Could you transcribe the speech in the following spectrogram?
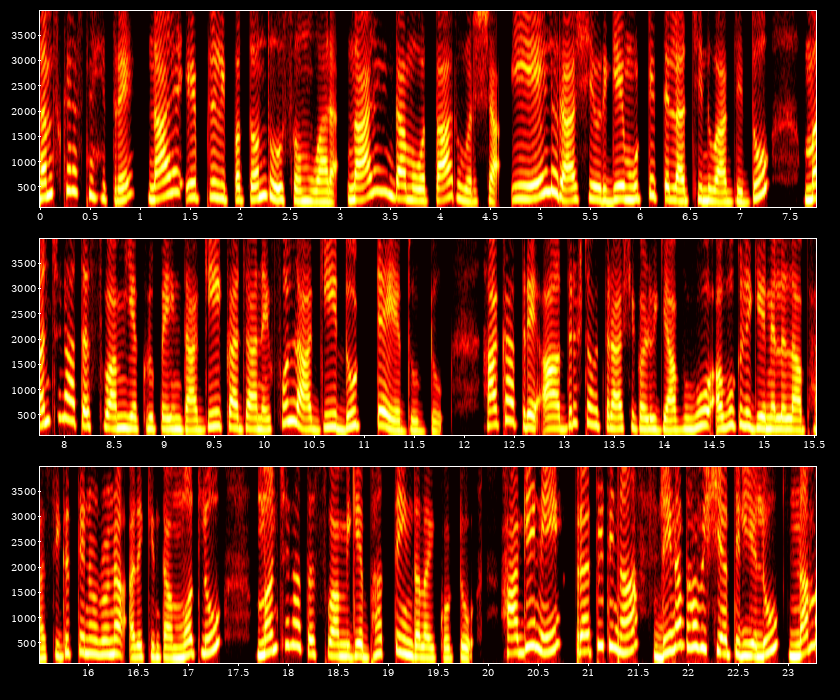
ನಮಸ್ಕಾರ ಸ್ನೇಹಿತರೆ, ನಾಳೆ ಏಪ್ರಿಲ್ ಇಪ್ಪತ್ತೊಂದು ಸೋಮವಾರ, ನಾಳೆಯಿಂದ ಮೂವತ್ತಾರು ವರ್ಷ, ಈ ಏಳು ರಾಶಿಯವರಿಗೆ ಮುಟ್ಟಿತ್ತೆಲ್ಲ ಚಿನ್ನವಾಗಲಿದ್ದು, ಮಂಜುನಾಥ ಸ್ವಾಮಿಯ ಕೃಪೆಯಿಂದಾಗಿ ಖಜಾನೆ ಫುಲ್ ಆಗಿ ದುಡ್ಡೇ ದುಡ್ಡು. ಹಾಗಾದ್ರೆ ಆ ಅದೃಷ್ಟವಂತ ರಾಶಿಗಳು ಯಾವುವು? ಅವುಗಳಿಗೆ ಏನೆಲ್ಲ ಲಾಭ ಸಿಗುತ್ತೆ ನೋಡೋಣ. ಅದಕ್ಕಿಂತ ಮೊದಲು ಮಂಜುನಾಥ ಸ್ವಾಮಿಗೆ ಭಕ್ತಿಯಿಂದ ಲೈ ಕೊಟ್ಟು. ಹಾಗೇನೆ ಪ್ರತಿದಿನ ದಿನ ಭವಿಷ್ಯ ತಿಳಿಯಲು ನಮ್ಮ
